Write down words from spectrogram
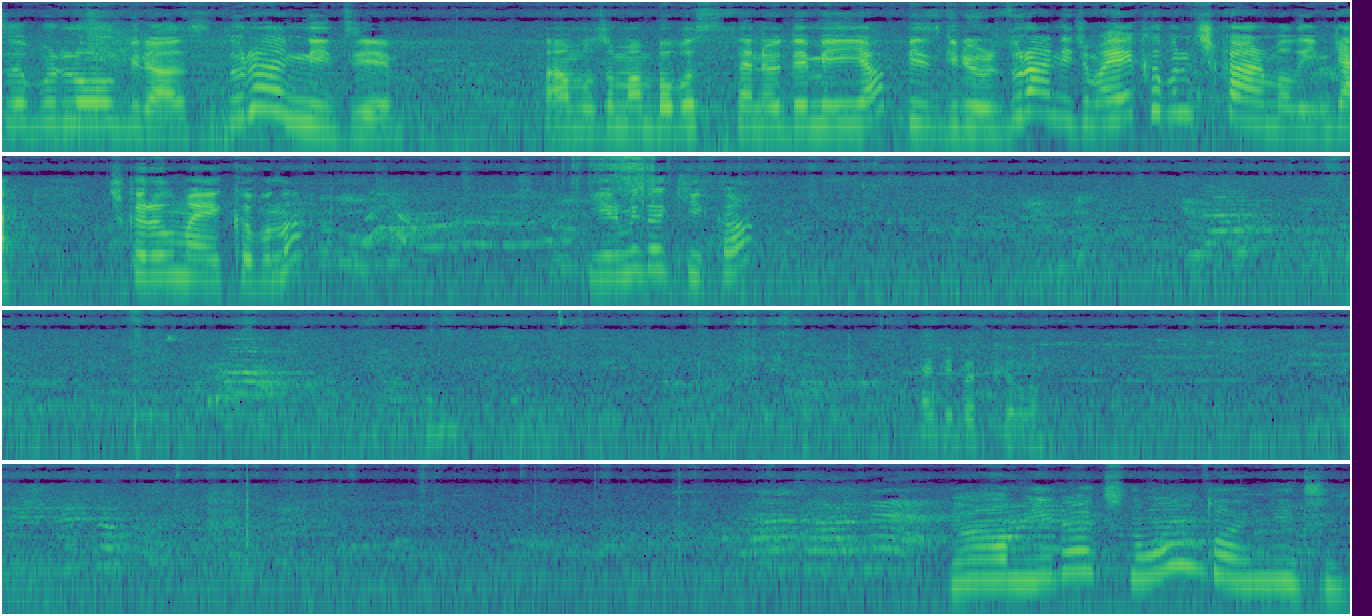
Sabırlı ol biraz. Dur anneciğim. Tamam o zaman babası sen ödemeyi yap biz giriyoruz. Dur anneciğim ayakkabını çıkarmalıyım gel. Çıkaralım ayakkabını. 20 dakika. Hadi bakalım. Ya Miraç ne oldu anneciğim?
